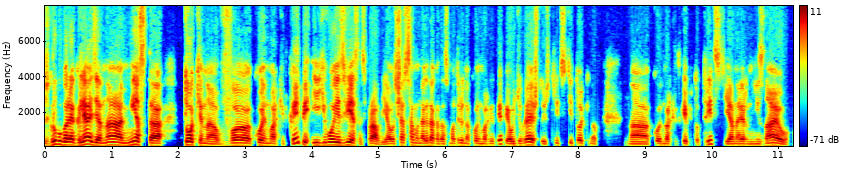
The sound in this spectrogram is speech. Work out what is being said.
есть, грубо говоря, глядя на место токена в CoinMarketCap и его известность, правда, я вот сейчас сам иногда, когда смотрю на CoinMarketCap, я удивляюсь, что из 30 токенов на CoinMarketCap топ-30, я, наверное, не знаю,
